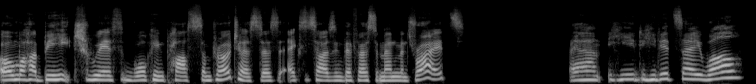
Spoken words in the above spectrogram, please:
Omaha Beach with walking past some protesters exercising their First Amendment rights. Um, he, he did say, well,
